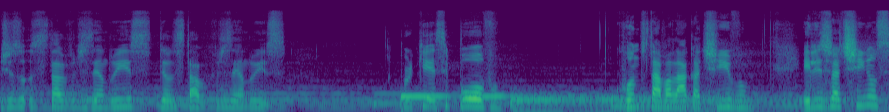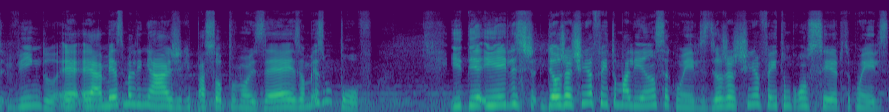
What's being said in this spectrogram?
Jesus estava dizendo isso? Deus estava dizendo isso? Porque esse povo, quando estava lá cativo, eles já tinham vindo, é, é, a mesma linhagem que passou por Moisés, é o mesmo povo. E, de, e, eles, Deus já tinha feito uma aliança com eles, Deus já tinha feito um concerto com eles,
